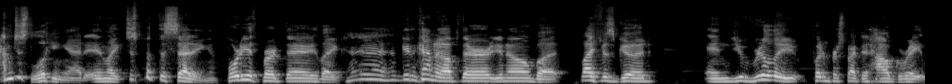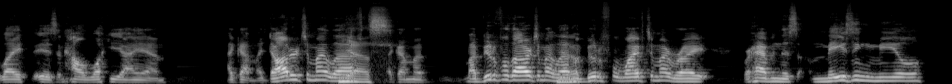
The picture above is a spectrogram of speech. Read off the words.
I'm just looking at it and like just put the setting 40th birthday, like eh, I'm getting kind of up there, you know, but life is good and you really put in perspective how great life is and how lucky I am. I got my daughter to my left. Yes. I got my my beautiful daughter to my left, Yep. my beautiful wife to my right. We're having this amazing meal.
